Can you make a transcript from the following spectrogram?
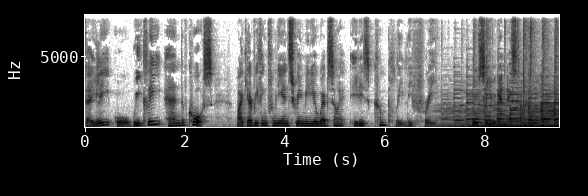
daily or weekly, and of course, like everything from the nScreenMedia website, it is completely free. We'll see you again next time.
